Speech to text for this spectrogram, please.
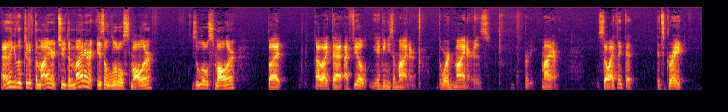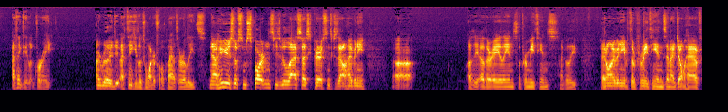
And I think he looked good with the Minor, too. The Minor is a little smaller. He's a little smaller, but I like that. I feel, I mean, he's a Minor. The word Minor is pretty minor. So I think that it's great. I think they look great. I really do. I think he looks wonderful with my other elites. Now here is some Spartans. These are the last size comparisons because I don't have any uh, of the other aliens, the Prometheans, I believe. I don't have any of the Prometheans, and I don't have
